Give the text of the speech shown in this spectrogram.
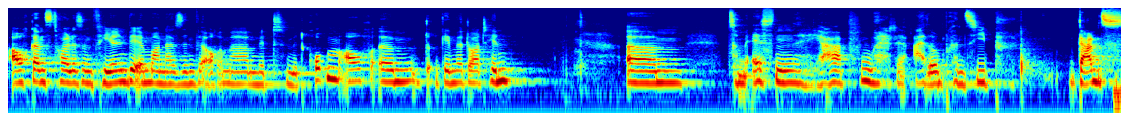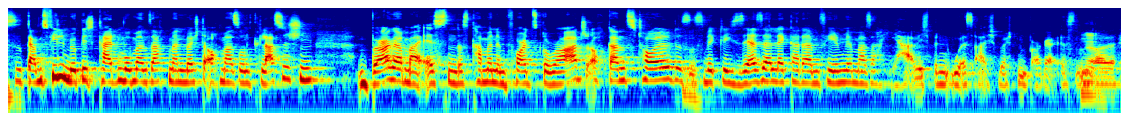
auch ganz toll. Das empfehlen wir immer. Und da sind wir auch immer mit, mit Gruppen auch, ähm, gehen wir dorthin. Ähm, zum Essen, ja, puh, also im Prinzip ganz, ganz viele Möglichkeiten, wo man sagt, man möchte auch mal so einen klassischen Burger mal essen. Das kann man im Ford's Garage auch ganz toll. Das ist wirklich sehr, sehr lecker. Da empfehlen wir mal, sag, ja, ich bin in den USA, ich möchte einen Burger essen. Ja. Da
